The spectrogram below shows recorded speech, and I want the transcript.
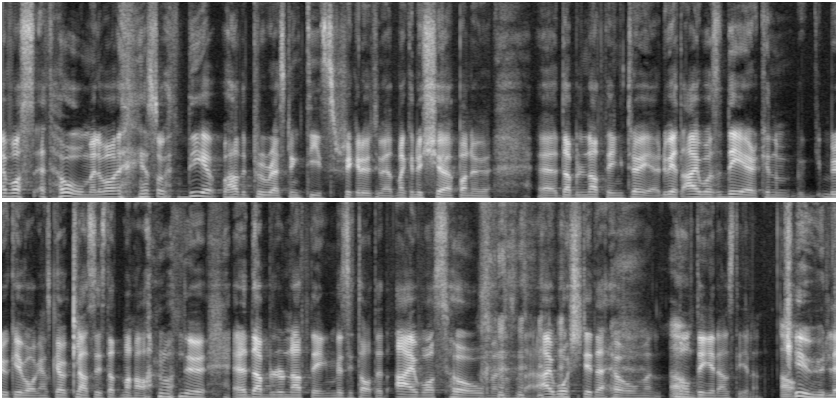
I was at home, eller vad jag såg det hade Pro Wrestling Tees skickat ut till mig att man kunde köpa nu eh, Double or Nothing-tröjor. Du vet, I was there kunde, brukar ju vara ganska klassiskt att man har. Och nu är det Double or Nothing med citatet I was home eller något sånt där. I watched it at home. Eller Ja. Någonting i den stilen. Ja. Kul!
